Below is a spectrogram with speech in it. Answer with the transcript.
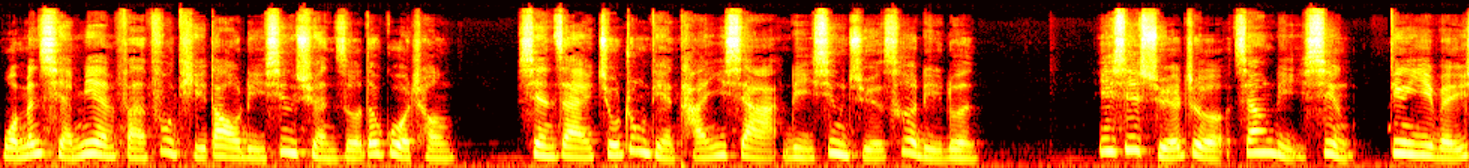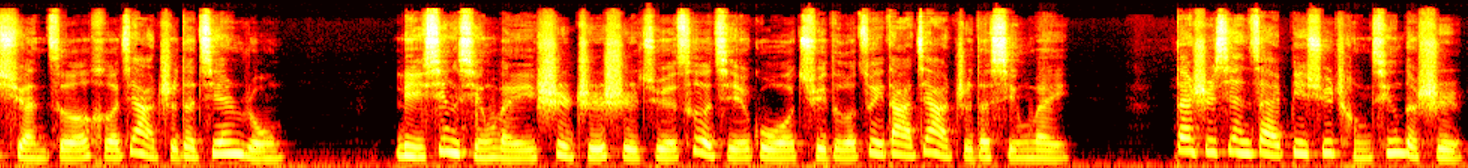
我们前面反复提到理性选择的过程。现在就重点谈一下理性决策理论。一些学者将理性定义为选择和价值的兼容。理性行为是指使决策结果取得最大价值的行为。但是现在必须澄清的是，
